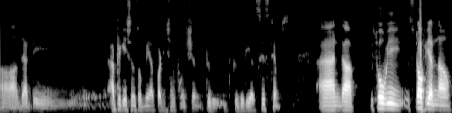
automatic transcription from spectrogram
uh, that the applications of Mayer partition function to the to the real systems. And uh, so we stop here now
